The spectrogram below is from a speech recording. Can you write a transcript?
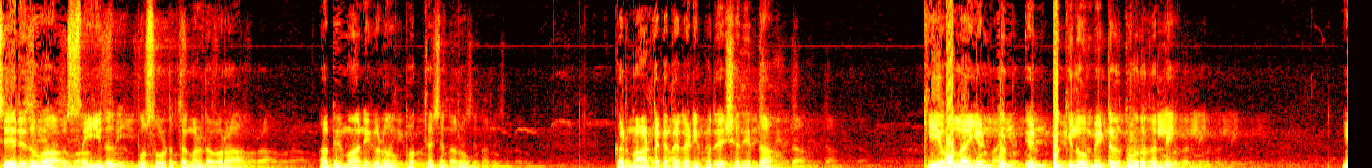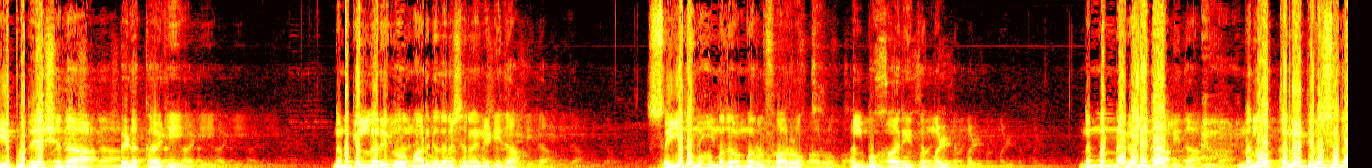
സേരുതവ സയ്യിദ് പുസോട് വറ ಅಭಿಮಾನಿಗಳು, ಭಕ್ತಜನರು, ಕರ್ನಾಟಕದ ಗಡಿ ಪ್ರದೇಶದಿಂದ ಕೇವಲ ಎಂಟು ಎಂಟು ಕಿಲೋಮೀಟರ್ ದೂರದಲ್ಲಿ ಈ ಪ್ರದೇಶದ ಬೆಳಕಾಗಿ ನಮಗೆಲ್ಲರಿಗೂ ಮಾರ್ಗದರ್ಶನ ನೀಡಿದ ಸಯ್ಯದ್ ಮೊಹಮ್ಮದ್ ಅಮರುಲ್ ಫಾರೂಕ್ ಅಲ್ ಬುಖಾರಿ ತಂಗಳ್ ನಮ್ಮನ್ನಗಲಿದ ನಲವತ್ತನೇ ದಿವಸದ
